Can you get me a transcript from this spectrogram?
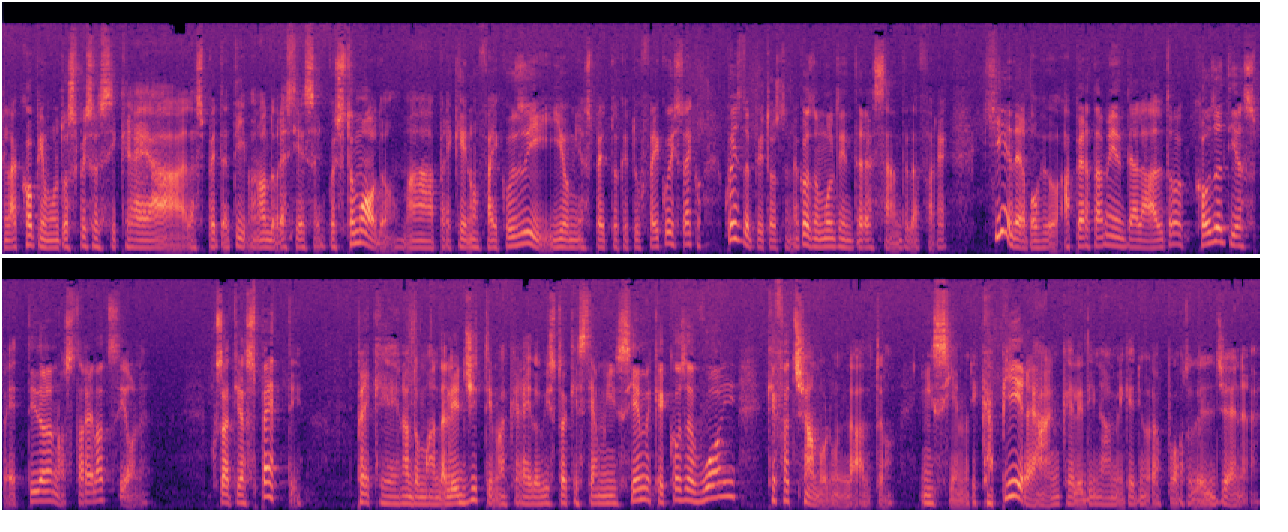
La coppia molto spesso si crea l'aspettativa, no? dovresti essere in questo modo, ma perché non fai così? Io mi aspetto che tu fai questo. Ecco, questo è piuttosto una cosa molto interessante da fare. Chiedere proprio apertamente all'altro cosa ti aspetti dalla nostra relazione. Cosa ti aspetti? Perché è una domanda legittima, credo, visto che stiamo insieme, che cosa vuoi che facciamo l'un l'altro? insieme e capire anche le dinamiche di un rapporto del genere,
